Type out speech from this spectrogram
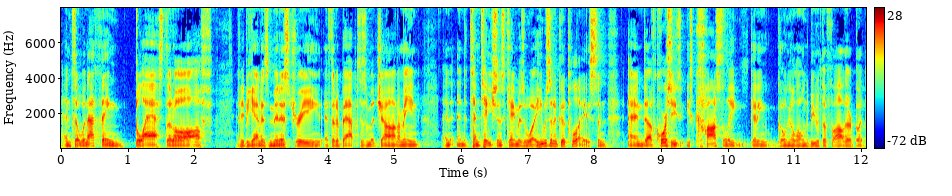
and so when that thing blasted off, and he began his ministry after the baptism of John, I mean, and, and the temptations came his way. He was in a good place, and and of course he's he's constantly getting going alone to be with the Father, but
